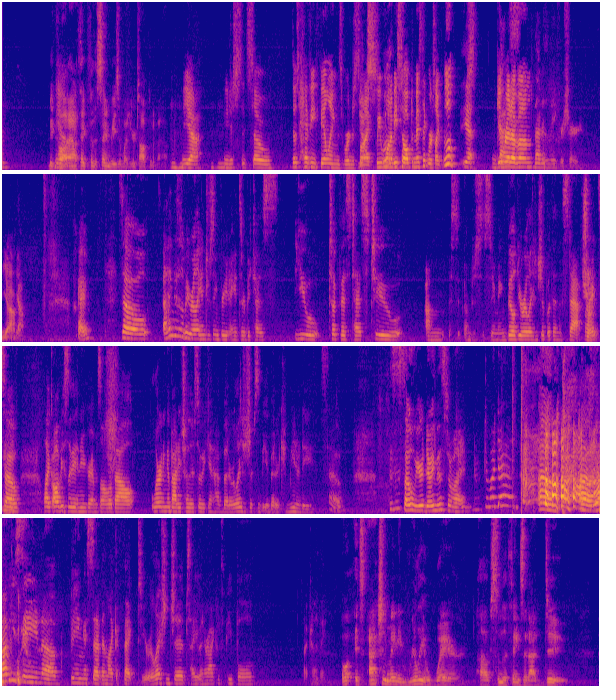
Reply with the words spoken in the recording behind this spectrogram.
because Yeah. and I think for the same reason what you're talking about. Mm-hmm. yeah. Mhm. You just it's so those heavy feelings. We're just Yes. like we want to be so optimistic. We're just like, whoop, Yeah. get That rid is- of them. That is me for sure. Yeah yeah. Okay, so I think this will be really interesting for you to answer because you took this test to, um, I'm just assuming, build your relationship within the staff, Sure, right? So, like, obviously, the Enneagram is all about learning about each other so we can have better relationships and be a better community. So, this is so weird doing this to my to my dad. Um, uh, have you seen uh, being a seven like affect your relationships, how you interact with people, that kind of thing? Well, it's actually made me really aware of some of the things that I do,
